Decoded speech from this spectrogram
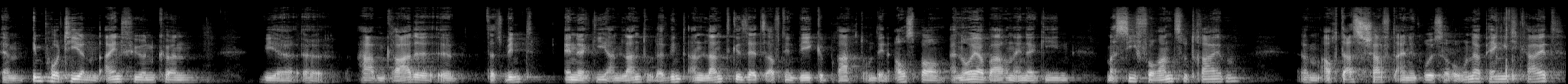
ähm, importieren und einführen können. Wir äh, haben gerade äh, das Windenergie an Land oder Wind an Land Gesetz auf den Weg gebracht, um den Ausbau erneuerbaren Energien massiv voranzutreiben. Ähm, auch das schafft eine größere Unabhängigkeit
